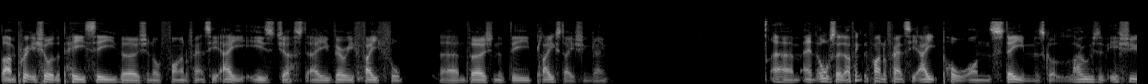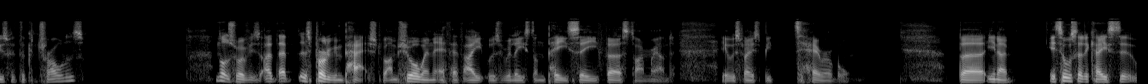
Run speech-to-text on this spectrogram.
but I'm pretty sure the PC version of Final Fantasy 8 is just a very faithful um, version of the PlayStation game. Um, and also, I think the Final Fantasy 8 port on Steam has got loads of issues with the controllers. I'm not sure if it's uh, it's probably been patched, but I'm sure when FF8 was released on PC first time round, it was supposed to be terrible. But you know, it's also the case that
